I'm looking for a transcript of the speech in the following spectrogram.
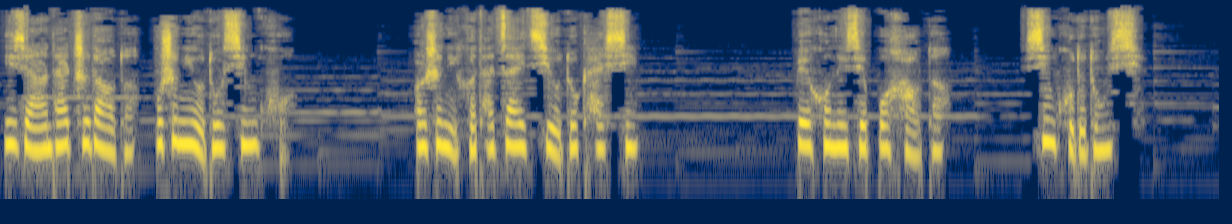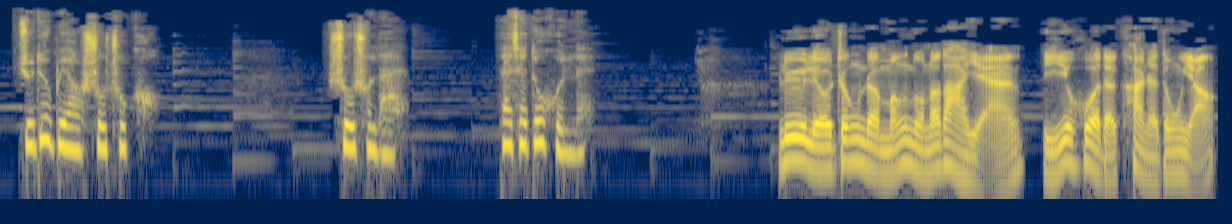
你想让他知道的，不是你有多辛苦。而是你和他在一起有多开心。背后那些不好的、辛苦的东西，绝对不要说出口。说出来，大家都会累。绿柳睁着懵懂的大眼，疑惑的看着东阳。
